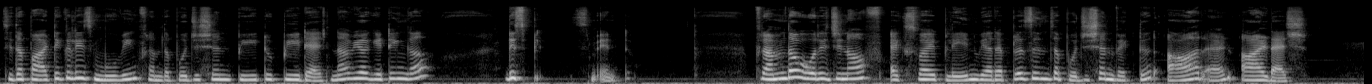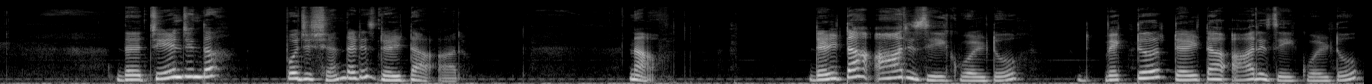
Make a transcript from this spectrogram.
See the particle is moving from the position P to P dash. Now you are getting a displacement. From the origin of xy plane, we are represent the position vector r and r dash. The change in the position that is delta r. Now, delta r is equal to vector delta r is equal to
